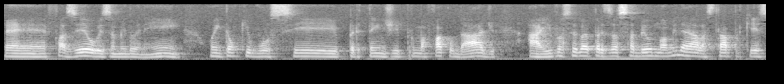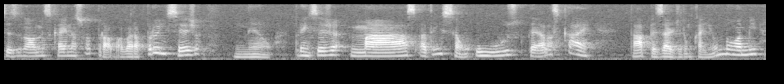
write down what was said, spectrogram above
é, fazer o exame do Enem, ou então que você pretende ir para uma faculdade, aí você vai precisar saber o nome delas, tá? Porque esses nomes caem na sua prova. Agora, para o Enseja, não. Para o Enseja, mas atenção, o uso delas cai, tá? Apesar de não cair o nome,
